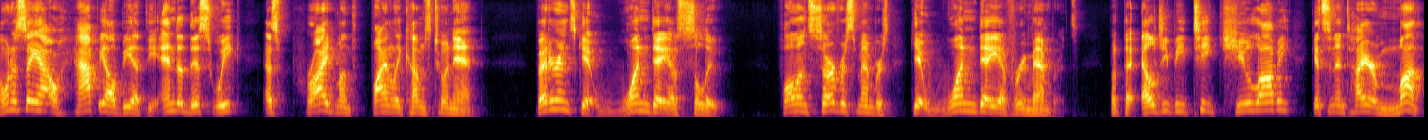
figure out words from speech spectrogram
I want to say how happy I'll be at the end of this week as Pride Month finally comes to an end. Veterans get one day of salute. Fallen service members get one day of remembrance. But the LGBTQ lobby gets an entire month,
